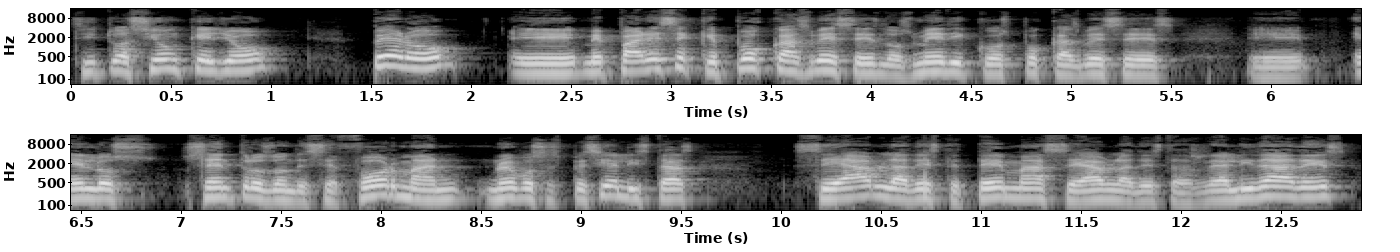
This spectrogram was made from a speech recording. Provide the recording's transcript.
situación que yo, pero eh, me parece que pocas veces los médicos, pocas veces eh, en los centros donde se forman nuevos especialistas, se habla de este tema, se habla de estas realidades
